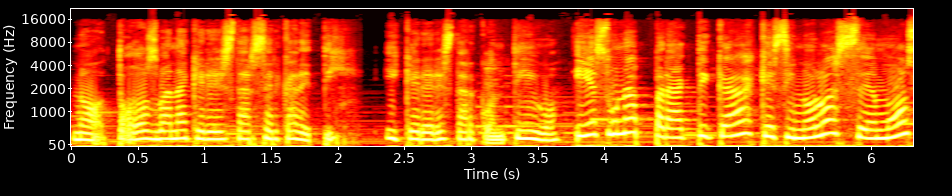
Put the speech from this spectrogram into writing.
no, todos van a querer estar cerca de ti y querer estar contigo. Y es una práctica que si no lo hacemos,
